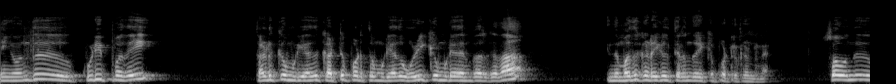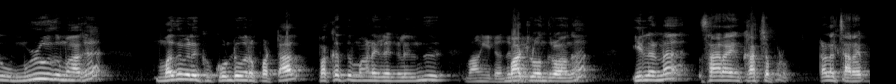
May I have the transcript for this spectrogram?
நீங்கள் வந்து குடிப்பதை தடுக்க முடியாது கட்டுப்படுத்த முடியாது ஒழிக்க முடியாது என்பதற்கு தான் இந்த மதுக்கடைகள் திறந்து வைக்கப்பட்டிருக்கின்றன. ஸோ வந்து முழுவதுமாக மதுவிலக்கு கொண்டு வரப்பட்டால் பக்கத்து மாநிலங்களிலிருந்து வாங்கிட்டு வந்து பாட்டில் வந்துடுவாங்க இல்லைன்னா சாராயம் காய்ச்சப்படும். கள்ளச்சாராயம்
